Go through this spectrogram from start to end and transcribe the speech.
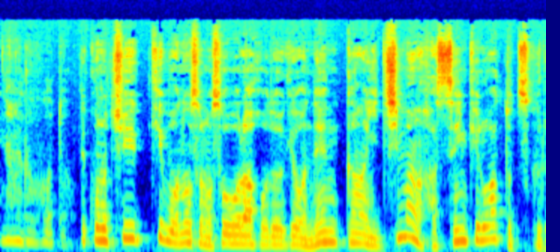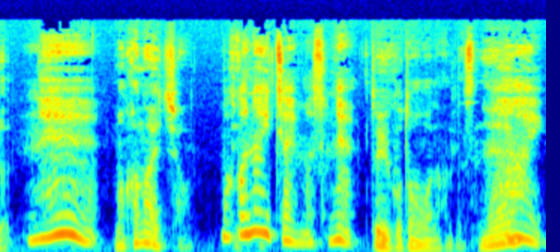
うん、なるほど。でこの地域規模のそのソーラー歩道橋は年間1万8000キロワット作る。ね賄えちゃう。賄えちゃいますね。ということなんですね。はい、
